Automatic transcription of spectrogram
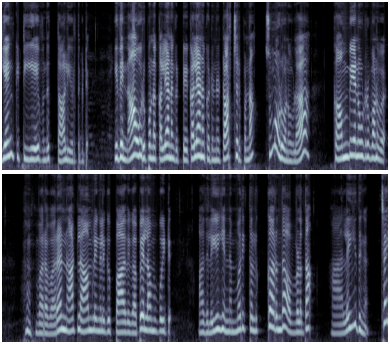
என்கிட்டயே வந்து தாலி எடுத்துக்கிட்டு. இதை நான் ஒரு பொண்ணை கல்யாணம் கட்டு கல்யாணம் கட்டுன்னு டார்ச்சர் பண்ணா சும்மா விடுவானுவளா? கம்பியான விட்டுருப்பானுவ? வர வர நாட்டில் ஆம்பளைங்களுக்கு பாதுகாப்பே இல்லாமல் போயிட்டு. அதுலயும் என்ன மாதிரி தழுக்கா இருந்தா அவ்வளோதான் அலையுதுங்க. சை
